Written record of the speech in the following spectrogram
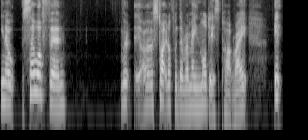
you know, so often, I started off with the remain modest part, right? It,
